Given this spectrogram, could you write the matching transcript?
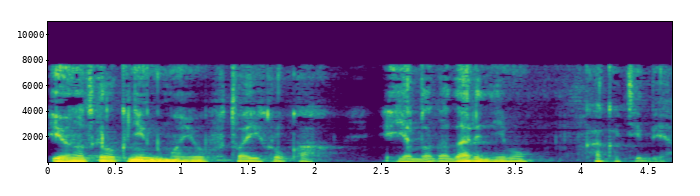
И Он открыл книгу мою в твоих руках и я благодарен Ему, как и тебе.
